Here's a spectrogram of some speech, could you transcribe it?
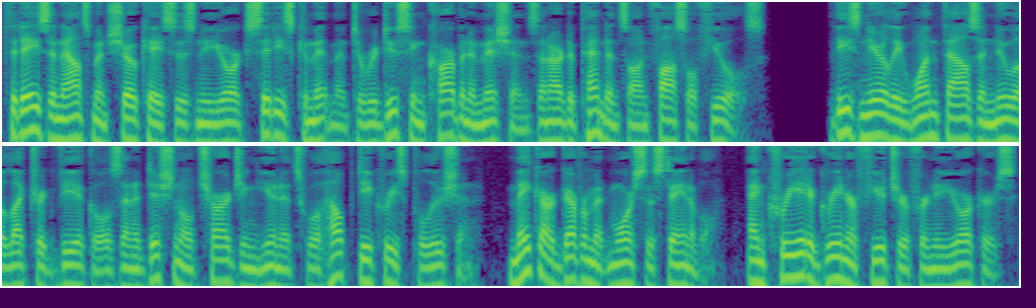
Today's announcement showcases New York City's commitment to reducing carbon emissions and our dependence on fossil fuels. These nearly 1,000 new electric vehicles and additional charging units will help decrease pollution, make our government more sustainable, and create a greener future for New Yorkers,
